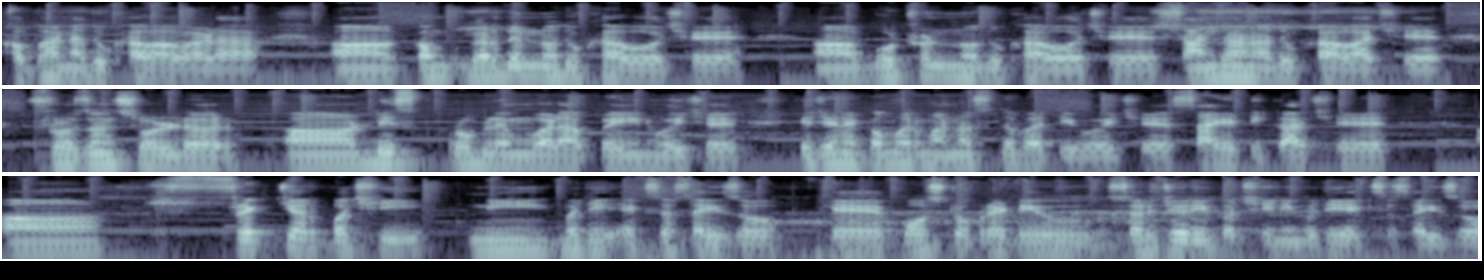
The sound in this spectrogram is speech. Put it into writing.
ખભાના દુખાવાવાળા કમ, ગરદનનો દુખાવો છે ગોઠણનો દુખાવો છે, સાંધાના દુખાવા છે ફ્રોઝન શોલ્ડર ડિસ્ક પ્રોબ્લેમવાળા પેઇન હોય છે, કે જેને કમરમાં નસ દબાતી હોય છે સાયટિકા છે ફ્રેક્ચર પછીની બધી એક્સરસાઇઝો કે પોસ્ટ ઓપરેટિવ સર્જરી પછીની બધી એક્સરસાઇઝો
